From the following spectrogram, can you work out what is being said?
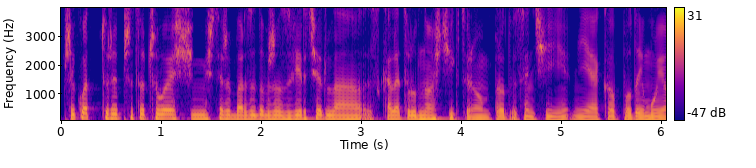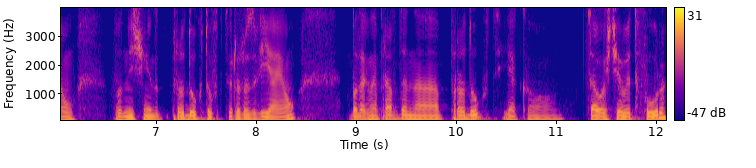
przykład, który przytoczyłeś, myślę, że bardzo dobrze odzwierciedla skalę trudności, którą producenci niejako podejmują w odniesieniu do produktów, które rozwijają, bo tak naprawdę na produkt jako całościowy twór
